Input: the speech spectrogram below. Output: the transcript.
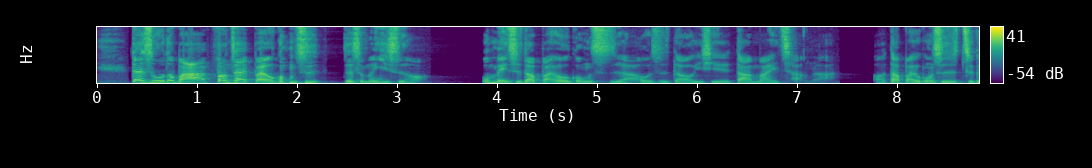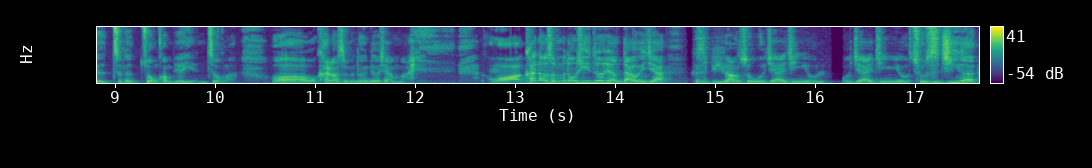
但是我都把它放在百货公司。这什么意思？哈，我每次到百货公司啊，或是到一些大卖场啊。哦，到百货公司这个这个状况比较严重了。哦，我看到什么东西都想买，哇，看到什么东西都想带回家。可是，比方说，我家已经有我家已经有除湿机了，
